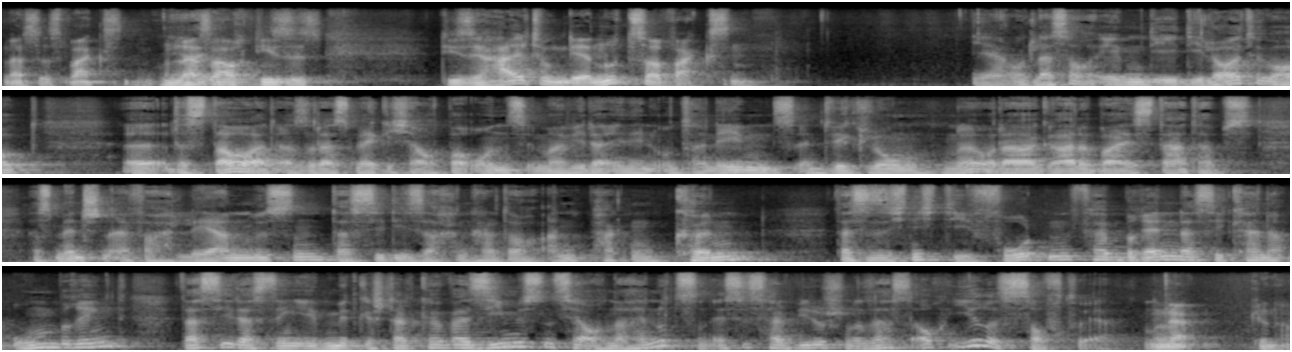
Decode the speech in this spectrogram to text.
Lass es wachsen. Und lass auch dieses, diese Haltung der Nutzer wachsen. Ja, und lass auch eben die, die Leute überhaupt das dauert. Also das merke ich auch bei uns immer wieder in den Unternehmensentwicklungen ne, oder gerade bei Startups, dass Menschen einfach lernen müssen, dass sie die Sachen halt auch anpacken können, dass sie sich nicht die Pfoten verbrennen, dass sie keiner umbringt, dass sie das Ding eben mitgestalten können, weil sie müssen es ja auch nachher nutzen. Es ist halt, wie du schon sagst, auch ihre Software. Ne? Ja, genau.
